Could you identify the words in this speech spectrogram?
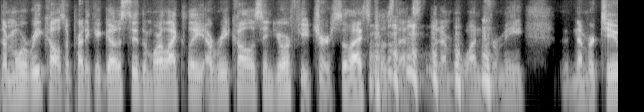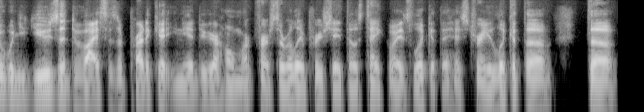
the more recalls a predicate goes through, the more likely a recall is in your future. So I suppose that's the number one for me. Number two, when you use a device as a predicate, you need to do your homework first. I really appreciate those takeaways. Look at the history, look at the the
